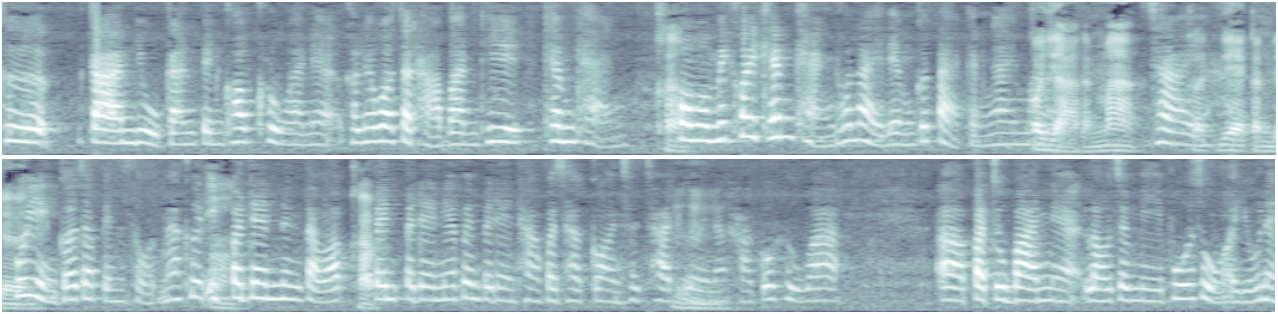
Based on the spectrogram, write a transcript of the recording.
คือการอยู่กันเป็นครอบครัวเนี่ยเขาเรียกว่าสถาบันที่เข้มแข็งครับพอมันไม่ค่อยเข้มแข็งเท่าไหร่เนี่ยมันก็แตกกันง่ายมากก็หย่ากันมากใช่ก็ค่ะแยกกันเดินผู้หญิงก็จะเป็นโสดมากขึ้นอีกอ่าประเด็นหนึ่งแต่ว่าครับเป็นประเด็นเนี้ยเป็นประเด็นทางประชากรชัดอืมๆเลยนะคะ ก็คือว่าเอ่อปัจจุบันเนี่ยเราจะมีผู้สูงอายุใน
